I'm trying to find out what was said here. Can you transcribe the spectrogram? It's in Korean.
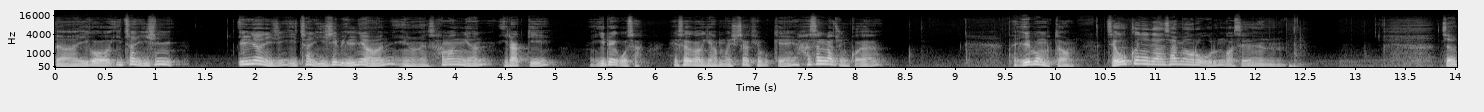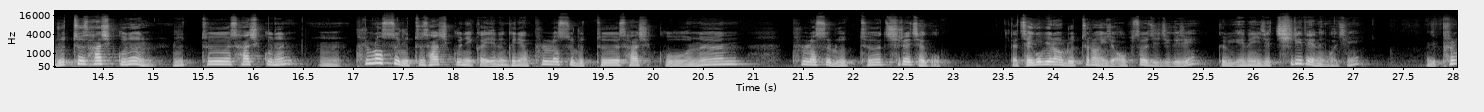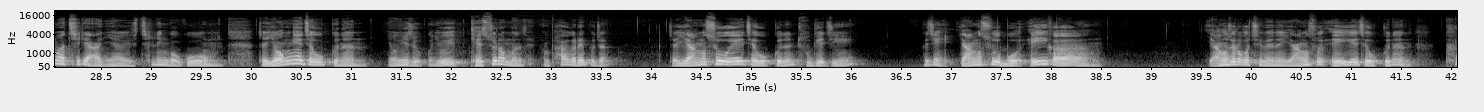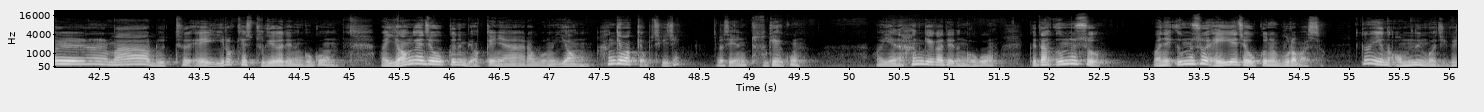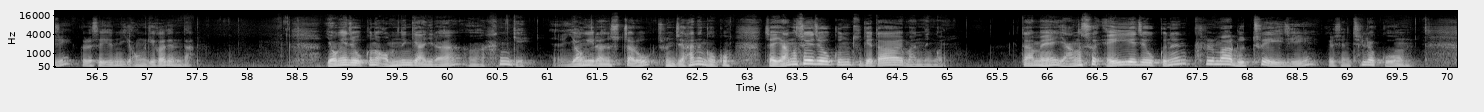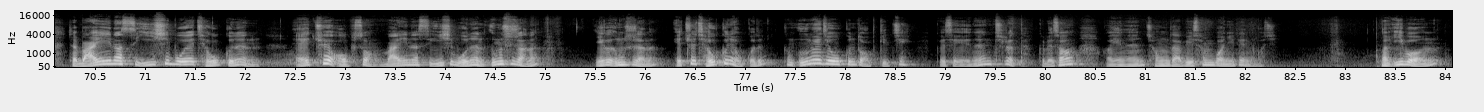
자, 이거 2021년이지. 2021년 3학년 1학기 1회고사 해석하기 한번 시작해 볼게. 하슬라 준 거야. 자, 1번부터 제곱근에 대한 설명으로 옳은 것은 자, 루트 49는 루트 49는 음, 플러스 루트 49니까 얘는 그냥 플러스 루트 49는 플러스 루트 7의 제곱. 그러니까 제곱이랑 루트랑 이제 없어지지, 그지? 그럼 얘는 이제 7이 되는 거지. 이제 풀마 7이 아니야. 그래서 틀린 거고. 자, 0의 제곱근은 0의 제곱근. 여기 개수를 한번 파악을 해 보자. 자, 양수의 제곱근은 두 개지. 그지? 양수 뭐 a가 양수라고 치면은 양수 a의 제곱근은 풀마 루트 a 이렇게 해서 두 개가 되는 거고 0의 제곱근은 몇 개냐라고 보면 0, 한 개밖에 없지, 그지? 그래서 얘는 두 개고 어, 얘는 한 개가 되는 거고 그 다음 음수 만약 음수 a의 제곱근을 물어봤어 그럼 이건 없는 거지, 그지? 그래서 얘는 0개가 된다 0의 제곱근은 없는 게 아니라 어, 한 개, 0이라는 숫자로 존재하는 거고 자 양수의 제곱근은 두 개 다 맞는 거예요 그 다음에 양수 a의 제곱근은 풀마 루트 a지 그래서 틀렸고 자, 마이너스 25의 제곱근은 애초에 없어. 마이너스 25는 음수잖아? 얘가 음수잖아? 애초에 제곱근이 없거든? 그럼 음의 제곱근도 없겠지? 그래서 얘는 틀렸다. 그래서 어, 얘는 정답이 3번이 되는 거지. 그다음 2번.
